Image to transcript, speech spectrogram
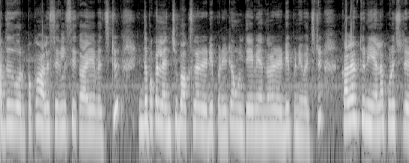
அது ஒரு பக்கம் அலசி அலசி காய வச்சுட்டு இந்த பக்கம் லஞ்ச் பாக்ஸ்லாம் ரெடி பண்ணிவிட்டு உங்களுக்கு தேவையானதெல்லாம் ரெடி பண்ணி வச்சுட்டு கலர் துணியெல்லாம் குளிச்சுட்டு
